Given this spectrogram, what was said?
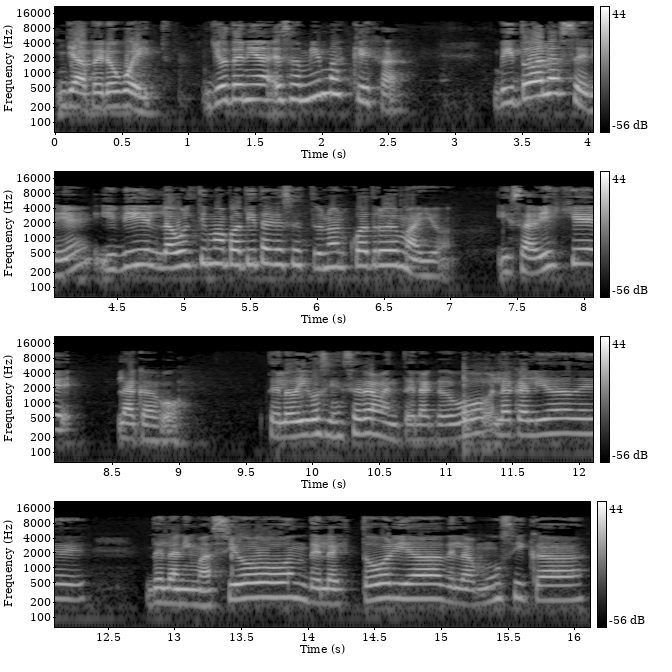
Ya, pero wait. Yo tenía esas mismas quejas. Vi toda la serie y vi la última patita que se estrenó el 4 de mayo. Y sabéis que la cagó. Te lo digo sinceramente, la cagó la calidad de, de la animación, de la historia, de la música,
